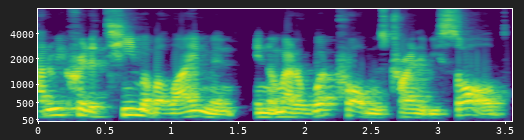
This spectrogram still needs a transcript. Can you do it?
how do we create a team of alignment in no matter what problem is trying to be solved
